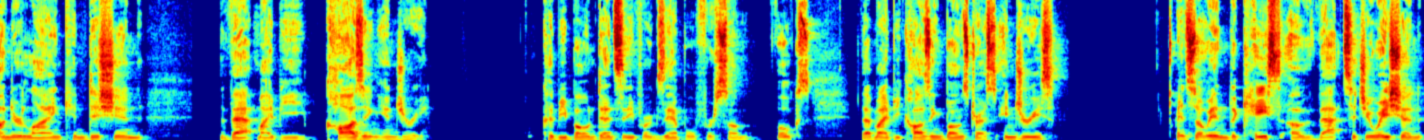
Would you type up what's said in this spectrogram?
underlying condition that might be causing injury. Could be bone density, for example, for some folks that might be causing bone stress injuries. And so, in the case of that situation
